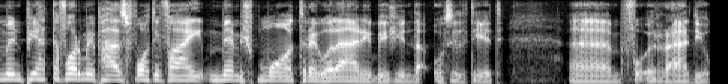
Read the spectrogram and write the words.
minn pjattaformi bħal Spotify m'hemmx mod regolari biex jindaqqu siltiet fuq ir-radju.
